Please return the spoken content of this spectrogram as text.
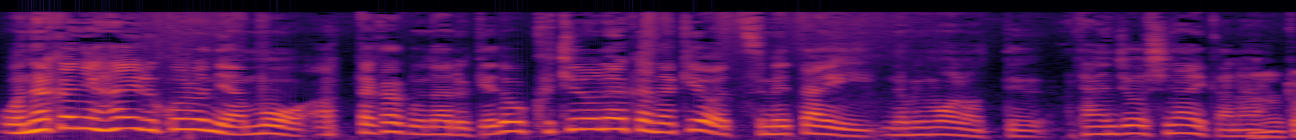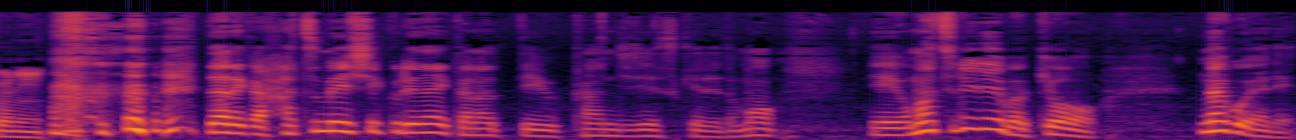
お腹に入る頃にはもうあったかくなるけど口の中だけは冷たい飲み物って誕生しないかな、本当に。誰か発明してくれないかなっていう感じですけれども、えーお祭りで言えば今日名古屋で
